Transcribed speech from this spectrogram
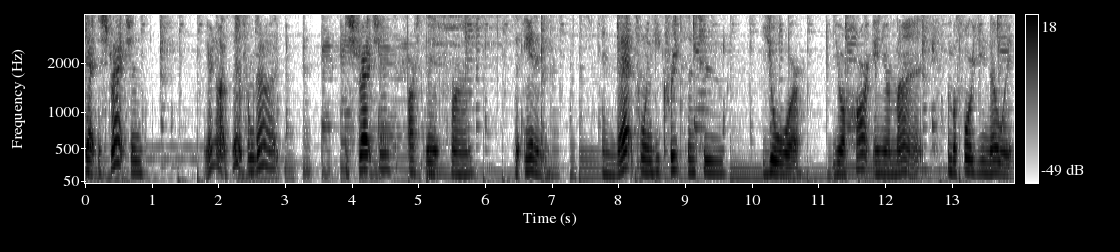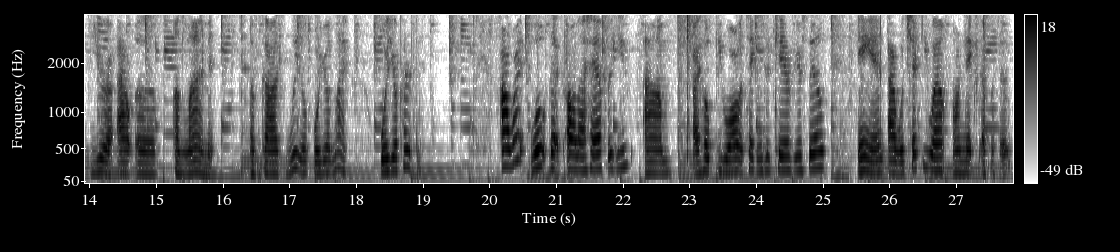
that distractions, they're not sent from God. Distractions are sent from the enemy. And that's when he creeps into your your heart and your mind. And before you know it, you're out of alignment of God's will for your life or your purpose. All right, well, that's all I have for you. Um, I hope you all are taking good care of yourselves, and I will check you out on next episode.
